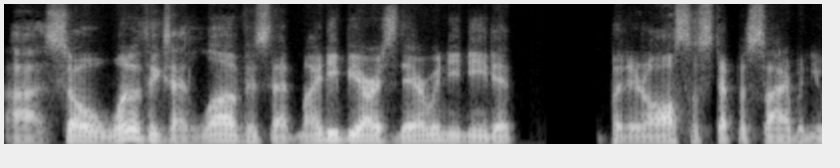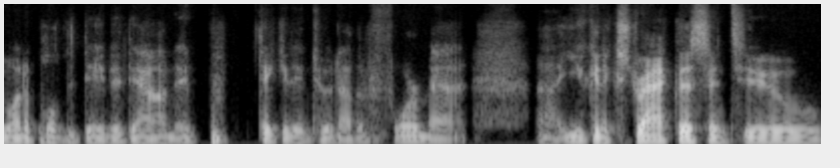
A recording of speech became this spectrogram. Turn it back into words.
Uh, so, one of the things I love is that MyDBR is there when you need it but it'll also step aside when you want to pull the data down and take it into another format. Uh, you can extract this into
